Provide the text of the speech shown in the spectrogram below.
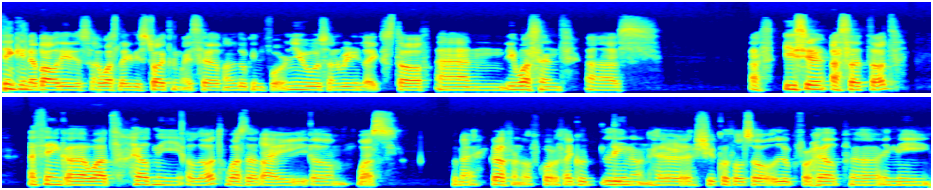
thinking about this i was like distracting myself and looking for news and reading like stuff and it wasn't as as easier as i thought i think uh, what helped me a lot was that i um, was with my girlfriend of course i could lean on her she could also look for help uh, in me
